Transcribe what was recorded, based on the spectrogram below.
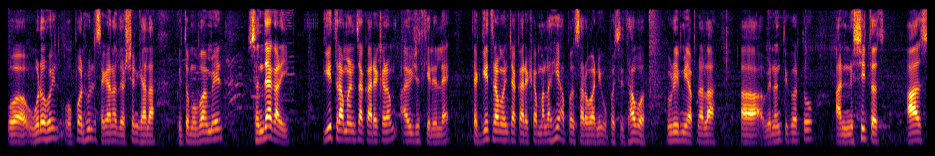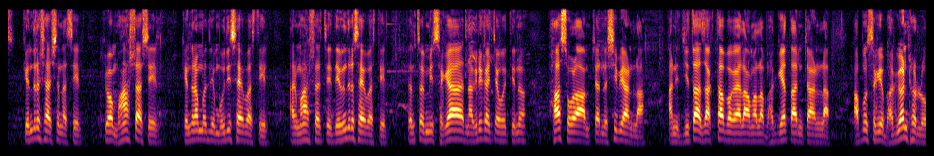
व- उघडं होईल ओपन होईल सगळ्यांना दर्शन घ्यायला इथं मुभा मिळेल. संध्याकाळी गीत रामायणचा कार्यक्रम आयोजित केलेला आहे. त्या गीत रामायणच्या कार्यक्रमालाही आपण सर्वांनी उपस्थित व्हावं एवढी मी आपणाला विनंती करतो. आणि निश्चितच आज केंद्र शासन असेल किंवा महाराष्ट्र असेल केंद्रामधले मोदी साहेब असतील आणि महाराष्ट्राचे देवेंद्र साहेब असतील त्यांचं मी सगळ्या नागरिकांच्या वतीनं हा सोहळा आमच्या नशिबी आणला आणि जिता जागता बघायला आम्हाला भाग्यात आमच्या आणला. आपण सगळे भाग्यवान ठरलो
